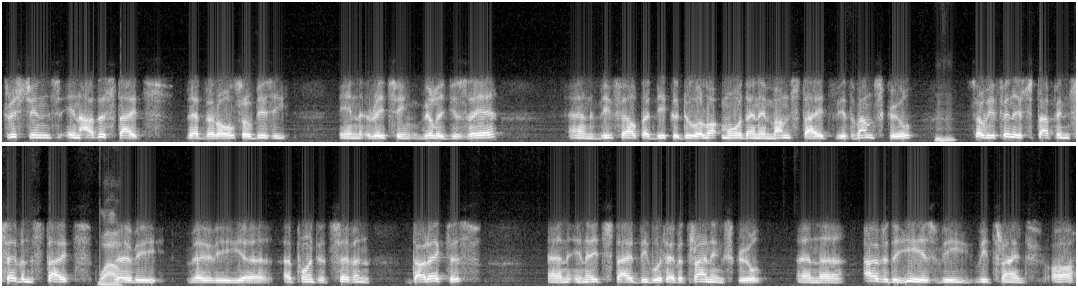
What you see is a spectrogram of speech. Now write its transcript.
Christians in other states that were also busy in reaching villages there. And we felt that we could do a lot more than in one state with one school. Mm-hmm. So we finished up in seven states wow. where we where we uh, appointed seven directors, and in each state we would have a training school. And uh, over the years, we, we trained oh, a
